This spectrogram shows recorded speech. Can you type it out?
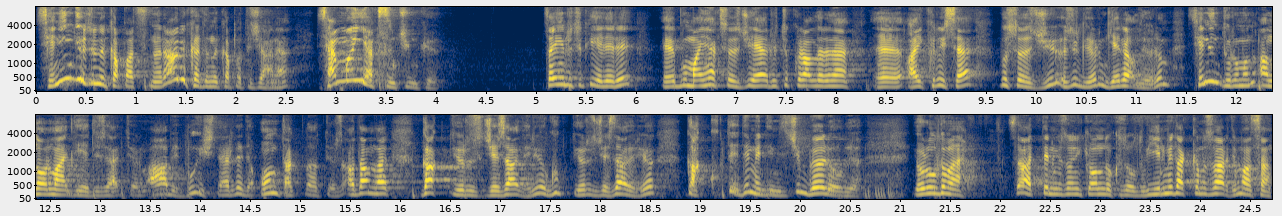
Senin gözünü kapatsınlar abi kadını kapatacağına. Sen manyaksın çünkü. Sayın Rütük üyeleri e, bu manyak sözcüğü eğer Rütük kurallarına e, aykırıysa bu sözcüğü özür diliyorum geri alıyorum. Senin durumun anormal diye düzeltiyorum. Abi bu işlerde de 10 takla atıyoruz. Adamlar gak diyoruz ceza veriyor, guk diyoruz ceza veriyor. Gak guk da edemediğimiz için böyle oluyor. Yoruldum ha. Saatlerimiz 12-19 oldu. Bir 20 dakikamız var değil mi Hasan?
